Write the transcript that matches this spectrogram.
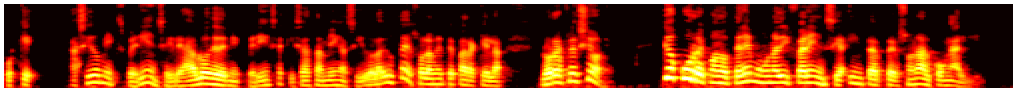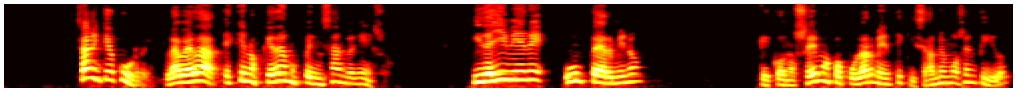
Porque ha sido mi experiencia y les hablo desde mi experiencia, quizás también ha sido la de ustedes, solamente para que la, lo reflexionen. ¿Qué ocurre cuando tenemos una diferencia interpersonal con alguien? ¿Saben qué ocurre? La verdad es que nos quedamos pensando en eso. Y de allí viene un término que conocemos popularmente y quizás lo hemos sentido,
